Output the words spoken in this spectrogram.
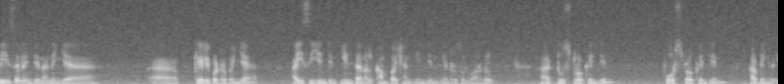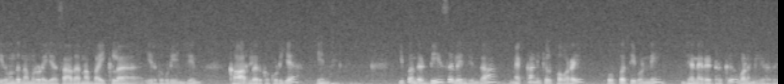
டீசல் இன்ஜினை நீங்கள் கேள்விப்பட்டிருப்பீங்க. IC engine internal combustion engine என்று சொல்வார்கள். Two stroke engine four stroke engine அப்படிங்கிற இது வந்து நம்மளுடைய சாதாரண பைக்கில் இருக்கக்கூடிய இன்ஜின் காரில் இருக்கக்கூடிய இன்ஜின் இப்போ இந்த டீசல் இன்ஜின் தான் மெக்கானிக்கல் பவரை உற்பத்தி பண்ணி ஜெனரேட்டருக்கு வழங்குகிறது.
